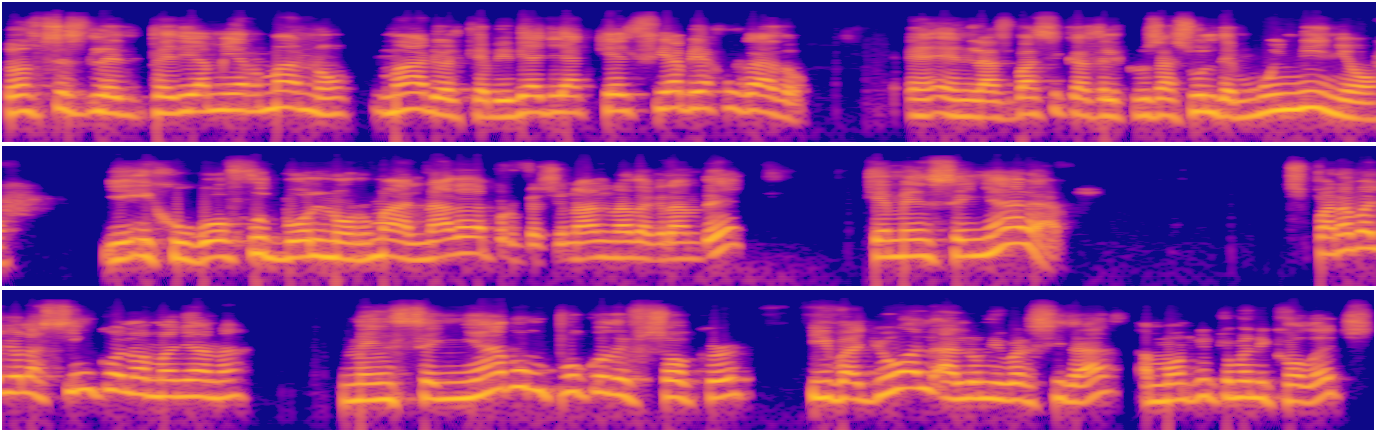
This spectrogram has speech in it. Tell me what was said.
Entonces le pedí a mi hermano Mario, el que vivía allá, que él sí había jugado en, las básicas del Cruz Azul de muy niño y, jugó fútbol normal, nada profesional, nada grande, que me enseñara. Entonces, paraba yo a las 5 de la mañana, me enseñaba un poco de soccer, iba yo a, a la universidad, a Montgomery Community College,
